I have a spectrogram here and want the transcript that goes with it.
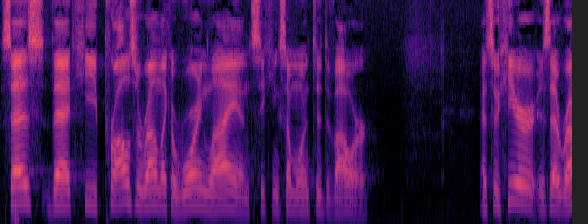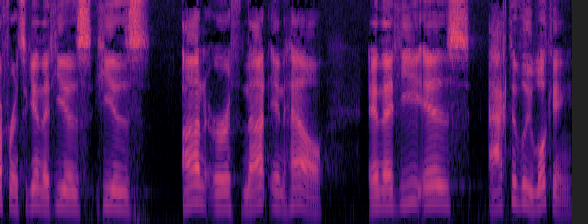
says that he prowls around like a roaring lion seeking someone to devour. And so here is that reference again that he is, he is on earth, not in hell, and that he is actively looking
